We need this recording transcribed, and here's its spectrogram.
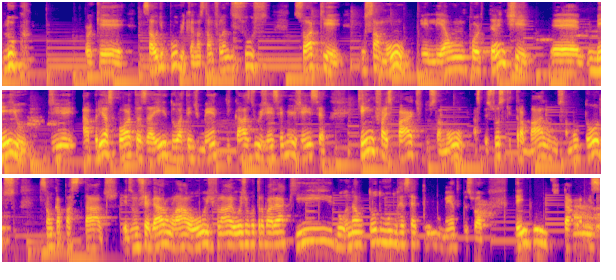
lucro, porque saúde pública, nós estamos falando de SUS. Só que o SAMU, ele é um importante é, meio de abrir as portas aí do atendimento de casos de urgência e emergência. Quem faz parte do SAMU, as pessoas que trabalham no SAMU, todos são capacitados. Eles não chegaram lá hoje e falaram, ah, hoje eu vou trabalhar aqui. Não, todo mundo recebe treinamento, pessoal. Desde os TAMs,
